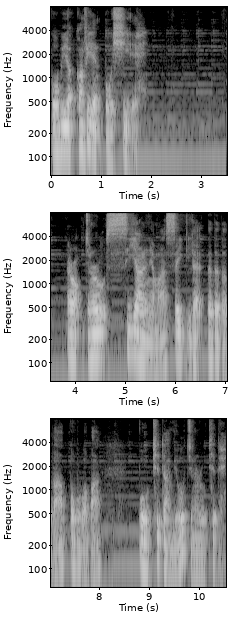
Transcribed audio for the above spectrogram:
ပိုပြီးတော့ confident ပိုရှိတယ် အဲ့တော့ကျွန်တော်တို့စီးရတဲ့နေရာမှာစိတ်လက်တက်တက်တတာပေါ့ပေါ့ပါပါပိုဖြစ်တာမျိုးကျွန်တော်တို့ဖြစ်တယ်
